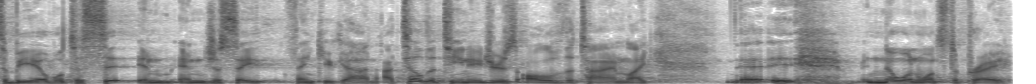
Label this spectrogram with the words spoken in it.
to be able to sit and, and just say thank you god. I tell the teenagers all of the time like Uh, it, no one wants to pray.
